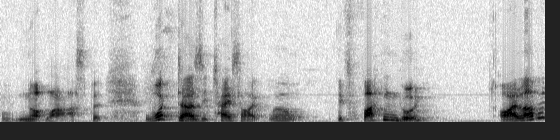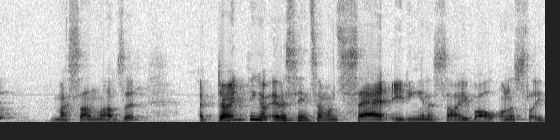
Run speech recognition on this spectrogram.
well, not last, but what does it taste like? Well, it's fucking good. I love it. My son loves it. I don't think I've ever seen someone sad eating an acai bowl, honestly.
